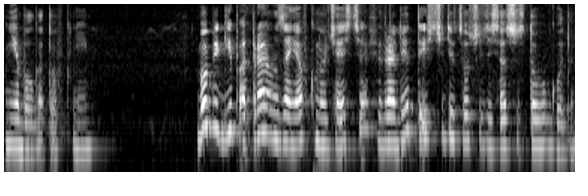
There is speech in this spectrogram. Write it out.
не был готов к ней. Бобби Гиб отправила заявку на участие в феврале 1966 года.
